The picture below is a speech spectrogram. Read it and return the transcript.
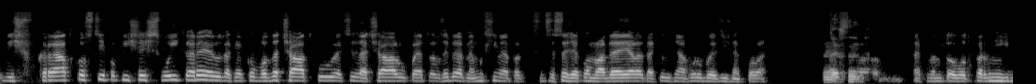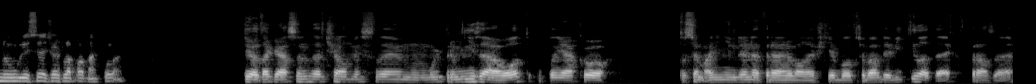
když v krátkosti popíšeš svoji kariéru, tak jako od začátku, jak jsi začal, úplně to rozebírat nemusíme, pak sice jsi jako mladý, ale taky už nějakou dobu jezdíš na kole. Jasný. Tak, tak vem to od prvních dnů, kdy jsi začal šlapat na kole. Jo, tak já jsem začal, myslím, můj první závod, úplně jako, to jsem ani nikde netrénoval, ještě byl třeba v devíti letech v Praze.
